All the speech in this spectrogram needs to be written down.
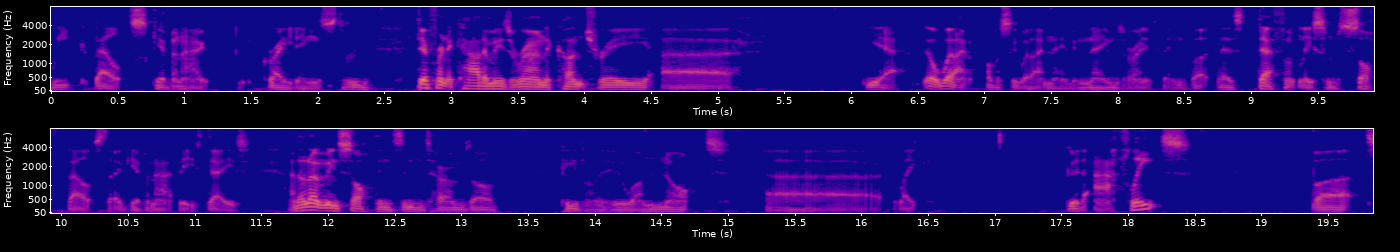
weak belts given out gradings through different academies around the country. Uh, yeah, without obviously without naming names or anything, but there's definitely some soft belts that are given out these days, and I don't mean soft in, in terms of people who are not uh, like good athletes, but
